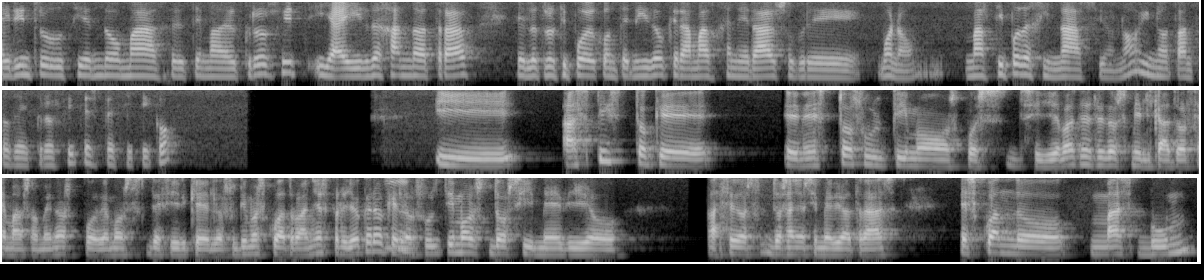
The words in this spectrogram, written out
ir introduciendo más el tema del CrossFit y a ir dejando atrás el otro tipo de contenido que era más general sobre, bueno, más tipo de gimnasio, ¿no? Y no tanto de CrossFit específico. Y ¿Has visto que en estos últimos, pues si llevas desde 2014 más o menos, podemos decir que los últimos cuatro años, pero yo creo que los últimos dos y medio, hace dos, años y medio atrás, es cuando más boom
